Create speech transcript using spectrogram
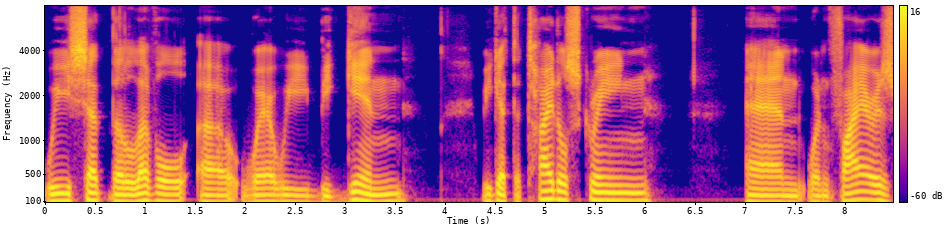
we set the level uh, where we begin. We get the title screen and when fire is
